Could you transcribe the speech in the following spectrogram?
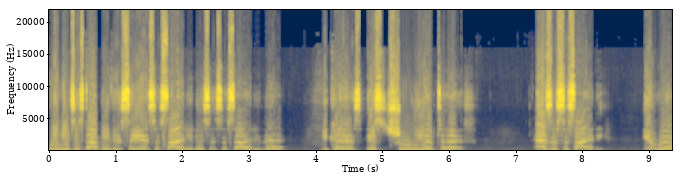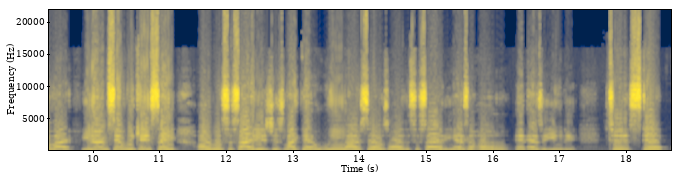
We need to stop even saying society this and society that, because it's truly up to us as a society in real life. You know what I'm saying? We can't say, "Oh, well, society is just like that." We ourselves are the society as a whole and as a unit to step,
